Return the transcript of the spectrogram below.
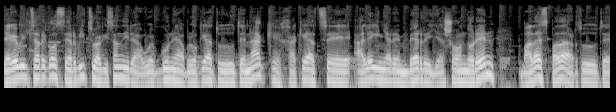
Legebiltzarreko zerbitzuak izan dira webgunea blokeatu dutenak jakeatze aleginaren berri jaso ondoren, bada espada hartu dute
